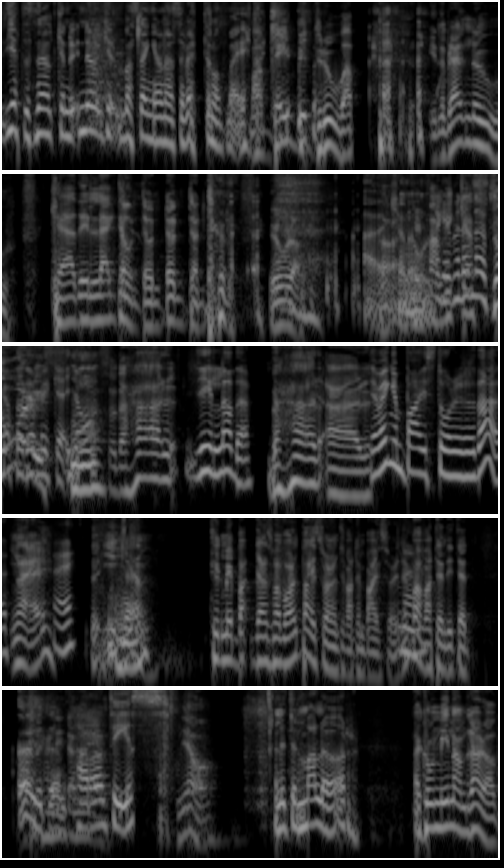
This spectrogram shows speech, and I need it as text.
jättesnällt, kan du nu, kan du bara slänga den här servetten åt mig? my baby drew up in a brand new Cadillac. Dun, dun, dun, dun, dun. Jo då. Kanon. fan, vilka jag stories. mycket. Ja. Mm. Så det här, Gillade. det här är... Det var ingen bajstory det där. Nej, Nej. Det ingen. Till och med den som har varit bajsstory har inte varit en bajsstory. Det har bara varit en liten... En liten liten- parentes, Ja. en liten malör. Här kommer min andra då.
